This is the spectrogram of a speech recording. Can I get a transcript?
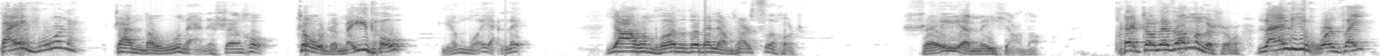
白福呢，站到吴奶奶身后，皱着眉头，也抹眼泪。丫鬟婆子都在两边伺候着。谁也没想到，还正在这么个时候，来了一伙贼。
